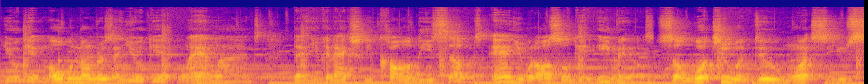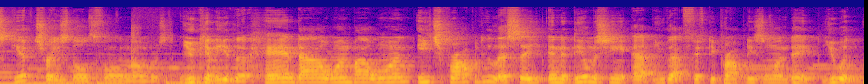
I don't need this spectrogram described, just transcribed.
You'll get mobile numbers and you'll get landlines that you can actually call these sellers and you would also get emails. So what you would do once you skip trace those phone numbers, you can either hand dial one by one each property. Let's say in the Deal Machine app, you got 50 properties one day. You would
